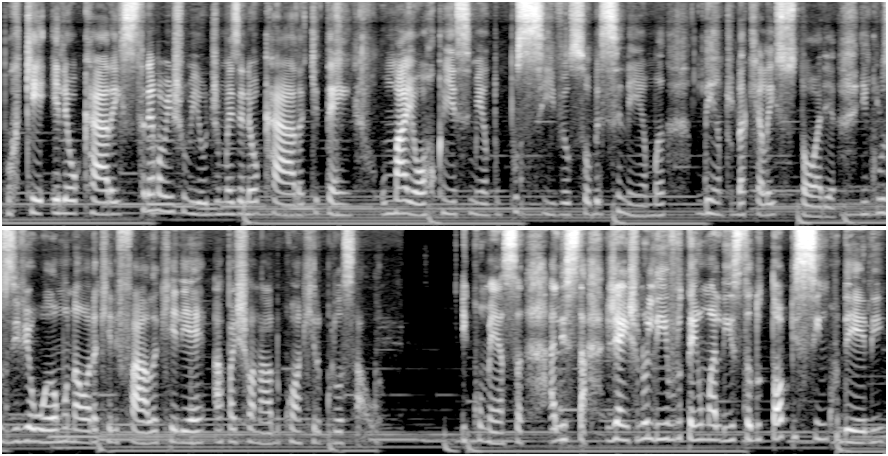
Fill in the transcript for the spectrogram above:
porque ele é o cara extremamente humilde, mas ele é o cara que tem o maior conhecimento possível sobre cinema dentro daquela história. Inclusive eu amo na hora que ele fala que ele é apaixonado com aquilo Kurosawa e começa a listar. Gente, no livro tem uma lista do top 5 dele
